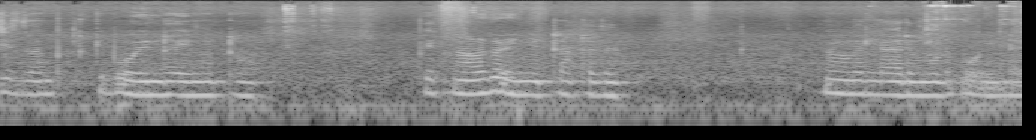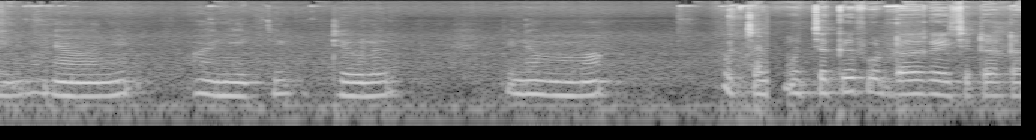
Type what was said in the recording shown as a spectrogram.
ജിസാൻ പാർക്ക് പോയിട്ടുണ്ടായിരുന്നു കേട്ടോ പെരുന്നാൾ കഴിഞ്ഞിട്ടാട്ടത്. ഞങ്ങളെല്ലാവരും കൂടെ പോയിട്ടുണ്ടായിരുന്നു ഞാൻ അനിയത്തി കുട്ടികൾ പിന്നെ അമ്മ. ഉച്ച ഉച്ചയ്ക്ക് ഫുഡൊക്കെ കഴിച്ചിട്ടാട്ടാ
